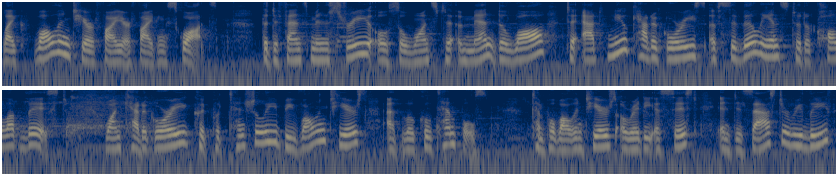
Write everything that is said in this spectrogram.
like volunteer firefighting squads. The Defense Ministry also wants to amend the law to add new categories of civilians to the call up list. One category could potentially be volunteers at local temples. Temple volunteers already assist in disaster relief,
